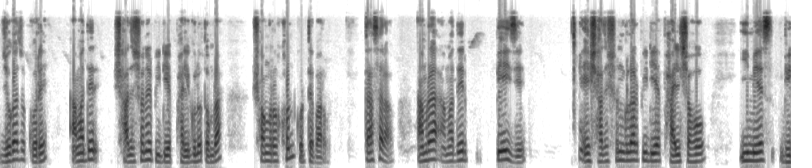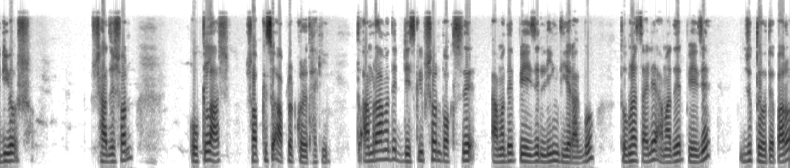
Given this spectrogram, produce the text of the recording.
যোগাযোগ করে আমাদের সাজেশনের পিডিএফ ফাইলগুলো তোমরা সংরক্ষণ করতে পারো। তাছাড়াও আমরা আমাদের পেজে এই সাজেশনগুলোর পিডিএফ ফাইল সহ ইমেজ, ভিডিও সাজেশন ও ক্লাস সব কিছু আপলোড করে থাকি। তো আমরা আমাদের ডিসক্রিপশন বক্সে আমাদের পেজের লিঙ্ক দিয়ে রাখব। তোমরা চাইলে আমাদের পেজে যুক্ত হতে পারো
